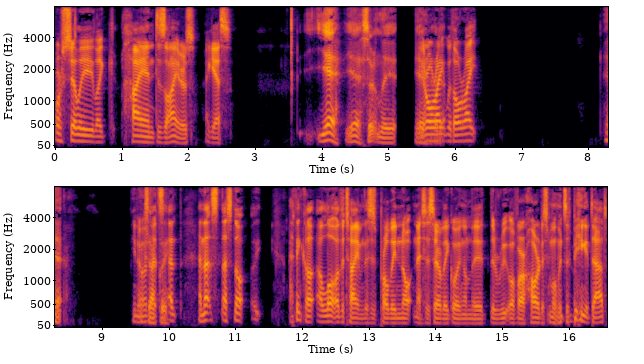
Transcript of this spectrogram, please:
Or silly like high end desires, I guess. Yeah, yeah, certainly. Yeah, You're all right with all right. Yeah, You know, Exactly. That's, and, and that's that's not. I think a, a lot of the time, this is probably not necessarily going on the, the route of our hardest moments of being a dad.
